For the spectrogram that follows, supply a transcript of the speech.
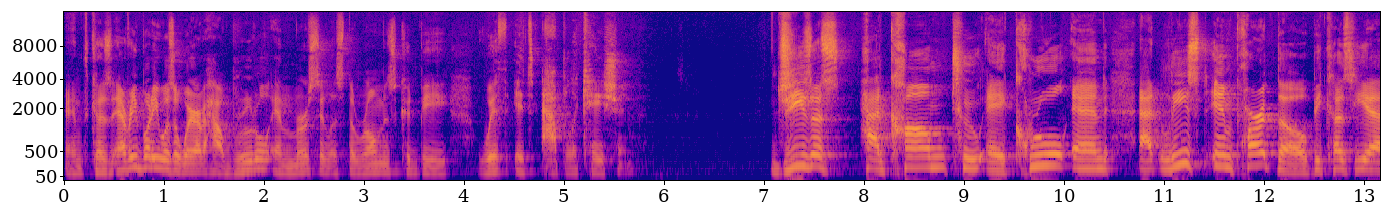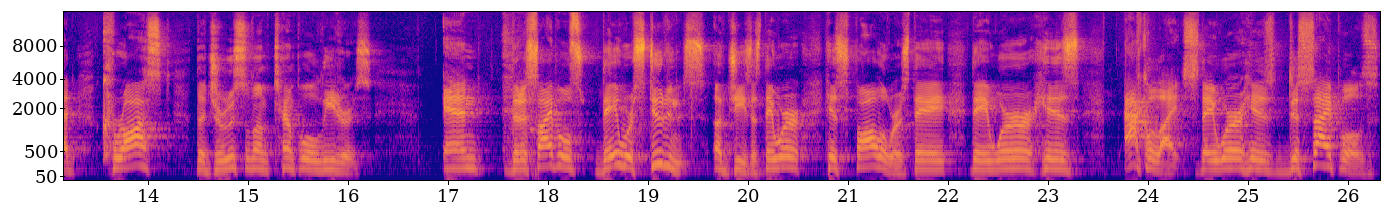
And because everybody was aware of how brutal and merciless the Romans could be with its application. Jesus had come to a cruel end, at least in part, though, because he had crossed the Jerusalem temple leaders. And the disciples, they were students of Jesus. They were his followers. They, they were his acolytes. They were his disciples.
